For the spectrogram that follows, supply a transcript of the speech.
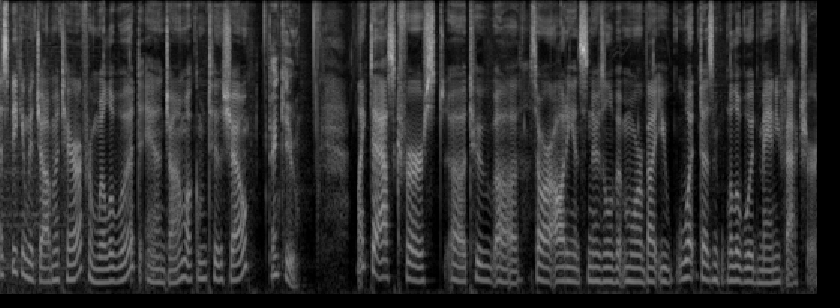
I'm speaking with John Matera from Willowwood. And John, welcome to the show. Thank you. I'd like to ask first uh, to uh, so our audience knows a little bit more about you. What does Willowwood manufacture?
